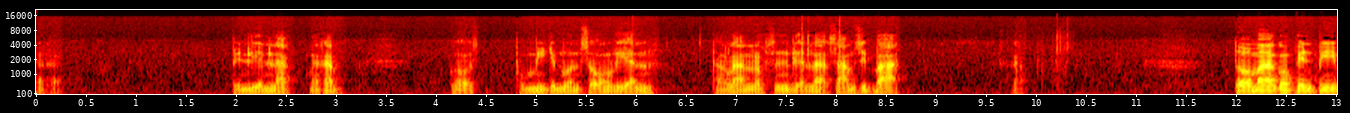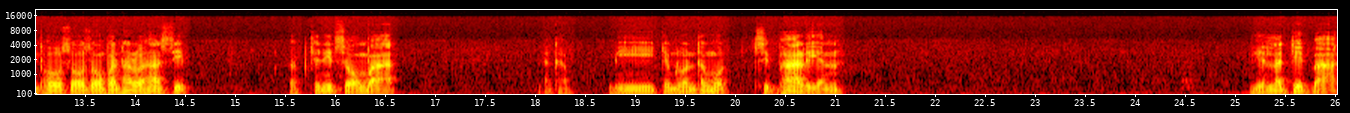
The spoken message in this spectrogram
นะครับ เป็นเหรียญหลักนะครับ ก็ผมมีจำนวน 2 เหรียญ ทางร้านรับซื้อเหรียญละ 30 บาท ต่อมาก็เป็นปีพศ 2550ครับชนิด 2 บาทนะครับ มีจำนวนทั้งหมด 15 เหรียญ เหรียญละ 7 บาท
